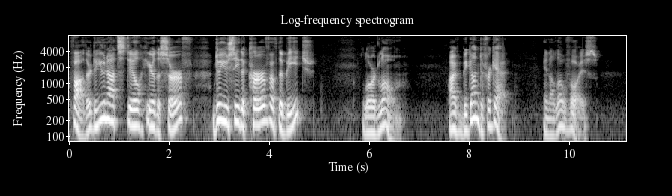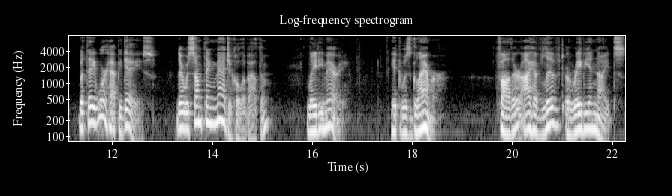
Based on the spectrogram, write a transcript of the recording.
Father, do you not still hear the surf? Do you see the curve of the beach? Lord Loam. I've begun to forget, in a low voice. But they were happy days. There was something magical about them. Lady Mary. It was glamour. Father, I have lived Arabian Nights.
